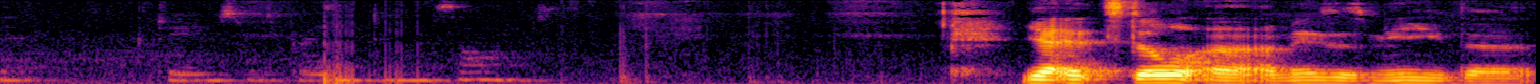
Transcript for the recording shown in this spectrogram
that Jesus was present in the Psalms. Yeah, it still uh, amazes me the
